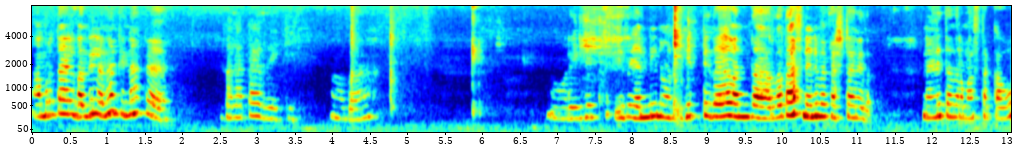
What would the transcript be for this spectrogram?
ಅಮೃತ ಇಲ್ಲಿ ಬಂದಿಲ್ಲನ ತಿನ್ನಾಕ ಬರತ್ತಾಳ್ರಿ ಹೌದಾ? ನೋಡಿ ಹಿಟ್ಟು ಇದು ಎಣ್ಣೆ ನೋಡಿ. ಹಿಟ್ಟಿದ ಒಂದು ಅರ್ಧ ತಾಸು ನೆನಿಬೇಕು ಅಷ್ಟೇ ಇದು. ನೆನಿತಂದ್ರೆ ಮಸ್ತ್ ಅಕ್ಕಾವು.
